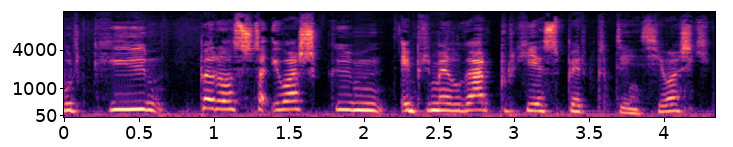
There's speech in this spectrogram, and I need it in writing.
Porque para os eu acho que, em primeiro lugar, porque é superpotência. Eu acho que,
